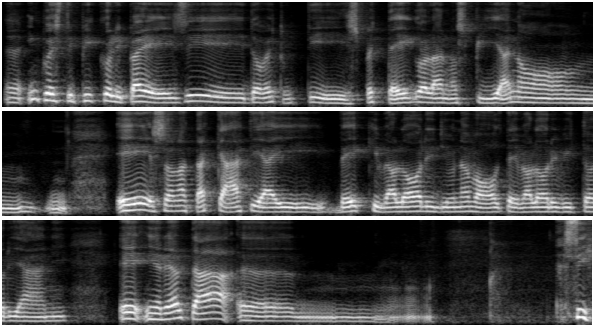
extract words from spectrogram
eh, in questi piccoli paesi dove tutti spettegolano, spiano mh, e sono attaccati ai vecchi valori di una volta, ai valori vittoriani. E in realtà ehm, sì,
